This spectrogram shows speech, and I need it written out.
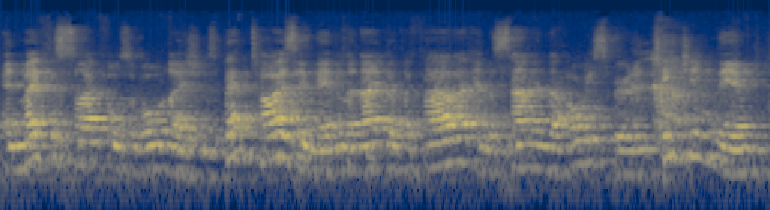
and make disciples of all nations, baptizing them in the name of the Father and the Son and the Holy Spirit, and teaching them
